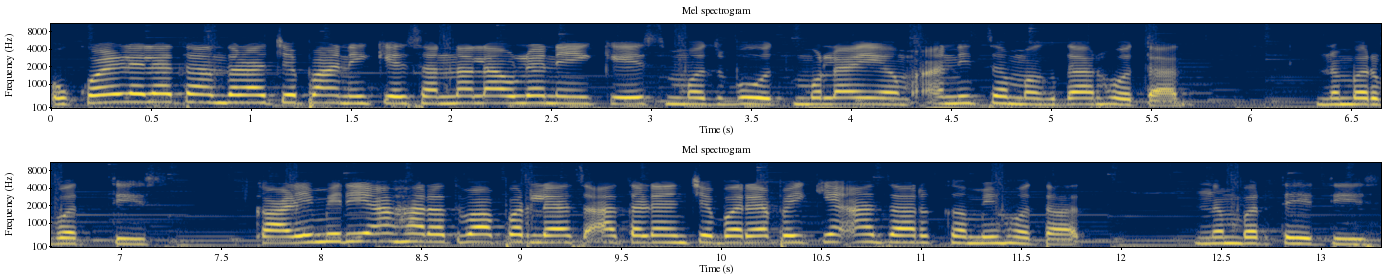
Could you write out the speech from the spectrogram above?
उकळलेल्या तांदळाचे पाणी केसांना लावल्याने केस मजबूत मुलायम आणि चमकदार होतात. नंबर बत्तीस. काळी मिरी आहारात वापरल्यास आतड्यांचे बऱ्यापैकी आजार कमी होतात. नंबर तेहतीस.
